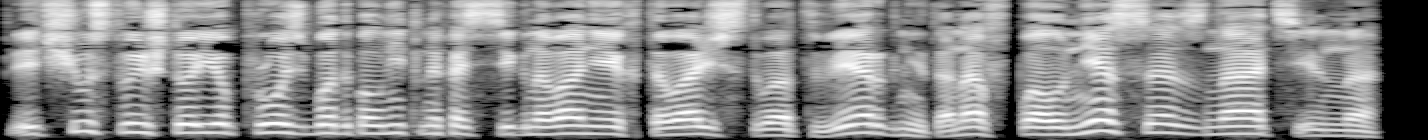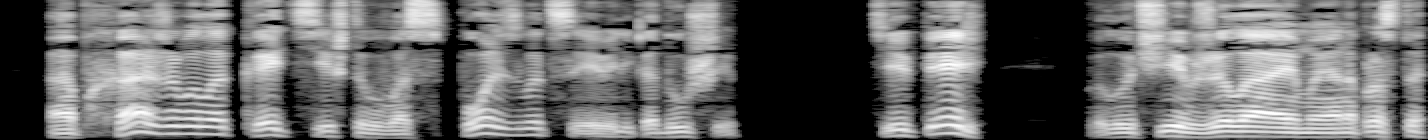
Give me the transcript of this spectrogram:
Предчувствуя, что ее просьбу о дополнительных ассигнованиях товарищество отвергнет, она вполне сознательно обхаживала Кэти, чтобы воспользоваться ее великодушием. Теперь, получив желаемое, она просто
